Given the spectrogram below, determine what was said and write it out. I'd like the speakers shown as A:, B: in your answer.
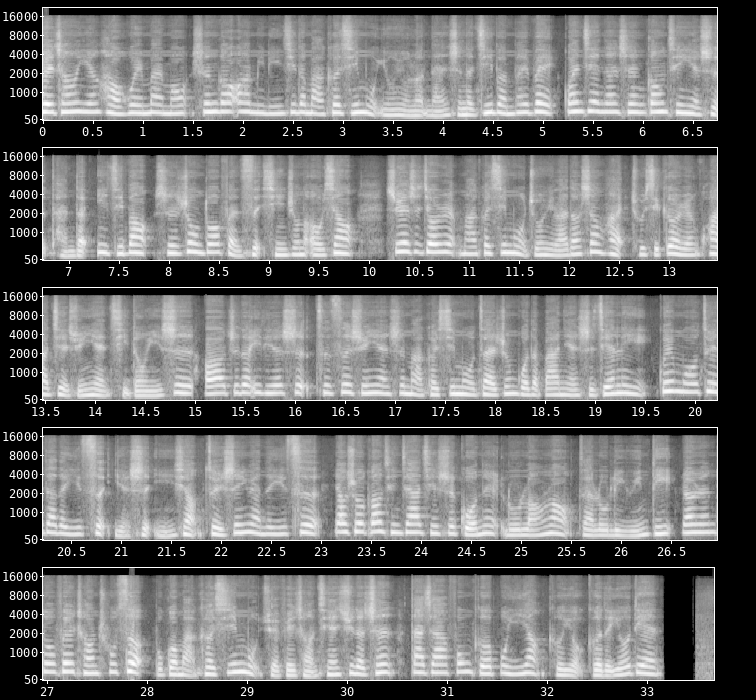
A: 腿长眼好会卖萌，身高二米零七的马克西姆拥有了男神的基本配备，关键男神钢琴也是弹得一级棒，是众多粉丝心中的偶像。十月十九日，马克西姆终于来到上海出席个人跨界巡演启动仪式。而值得一提的是，此次巡演是马克西姆在中国的八年时间里规模最大的一次，也是影响最深远的一次。要说钢琴家，其实国内如郎朗在陆李云迪，两人都非常出色。不过马克西姆却非常谦虚的称，大家风格不一样，各有各的优点。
